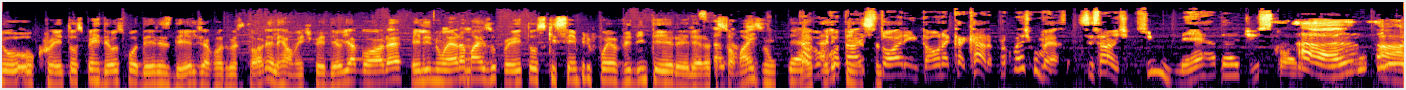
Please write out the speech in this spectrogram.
o, o Kratos perdeu os poderes dele, de acordo com a história, ele realmente perdeu, e agora ele não era mais o Kratos que sempre foi a vida inteira, ele era só mais um. É, É o vamos contar a pensa. história então, né? Ca- Cara, pra começar de conversa, sinceramente, que merda de história. Ah, não Ah,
